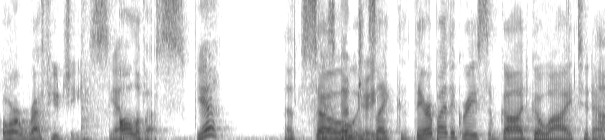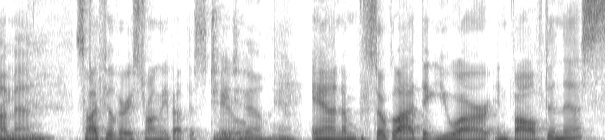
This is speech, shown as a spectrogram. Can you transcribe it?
or refugees. Yeah. All of us. yeah that's So it's like, there by the grace of God go I today. Amen. So I feel very strongly about this too. Me too, yeah. And I'm so glad that you are involved in this,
